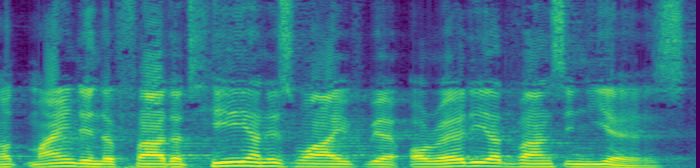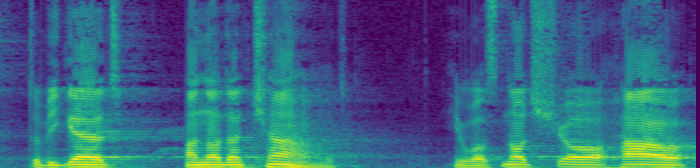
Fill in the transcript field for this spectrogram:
not minding the fact that he and his wife were already advanced in years to beget another child. He was not sure how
